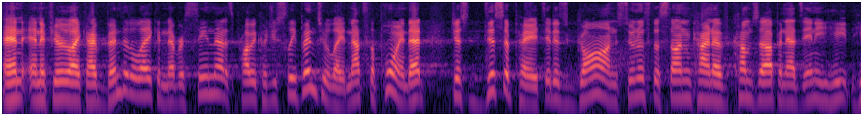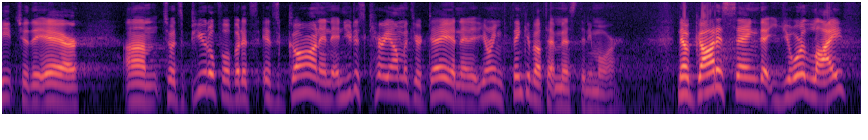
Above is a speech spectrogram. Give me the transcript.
And, and if you're like, I've been to the lake and never seen that, it's probably because you sleep in too late. And that's the point. That just dissipates. It is gone as soon as the sun kind of comes up and adds any heat, heat to the air. Um, so it's beautiful, but it's, it's gone. And, and you just carry on with your day and you don't even think about that mist anymore. Now, God is saying that your life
